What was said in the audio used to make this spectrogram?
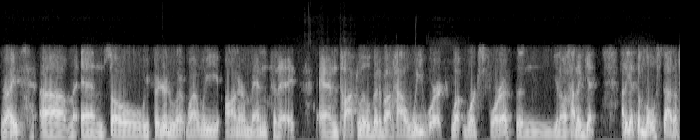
right? Um, and so we figured why don't we honor men today and talk a little bit about how we work, what works for us, and you know how to get how to get the most out of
